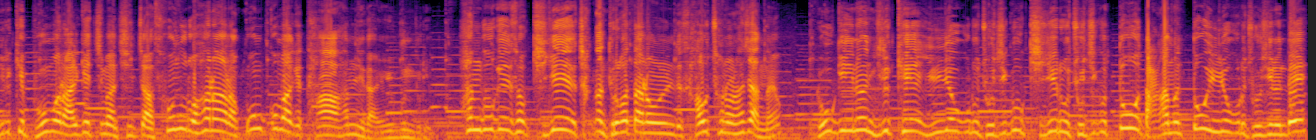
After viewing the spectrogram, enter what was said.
이렇게 보면 알겠지만 진짜 손으로 하나하나 꼼꼼하게 다 합니다. 이분들이. 한국에서 기계 잠깐 들어갔다 나오는데 4, 5천 원 하지 않나요? 여기는 이렇게 인력으로 조지고 기계로 조지고 또 나가면 또 인력으로 조지는데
